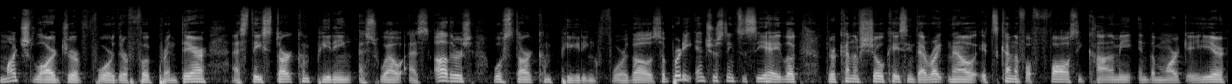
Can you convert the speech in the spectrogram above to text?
much larger for their footprint there as they start competing, as well as others will start competing for those. So, pretty interesting to see. Hey, look, they're kind of showcasing that right now it's kind of a false economy in the market here.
